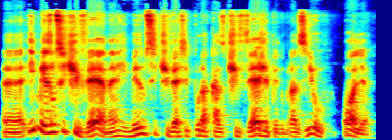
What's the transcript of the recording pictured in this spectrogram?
É, e mesmo se tiver, né? E mesmo se tivesse, por acaso tiver GP do Brasil, olha,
